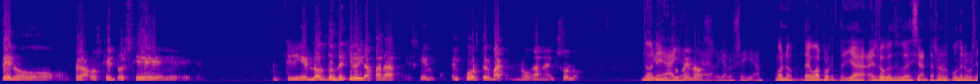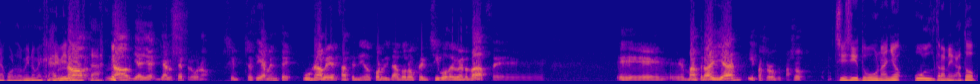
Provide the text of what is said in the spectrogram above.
Pero, pero vamos, que no es que, donde quiero ir a parar es que el, el quarterback no gana él solo. No, ah, mucho ya, menos. ya- ya lo sé ya. Bueno, da igual porque ya es lo que tú decías antes, no nos pondremos de acuerdo. A mí no me cae bien y ya No, no ya, ya- lo sé, pero bueno, sencillamente, una vez ha tenido coordinador ofensivo de verdad eh, eh, Matt Ryan y pasó lo que pasó. Sí, sí, tuvo un año ultra mega top.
